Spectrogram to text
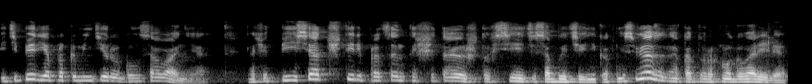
И теперь я прокомментирую голосование. Значит, 54% считают, что все эти события никак не связаны, о которых мы говорили.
